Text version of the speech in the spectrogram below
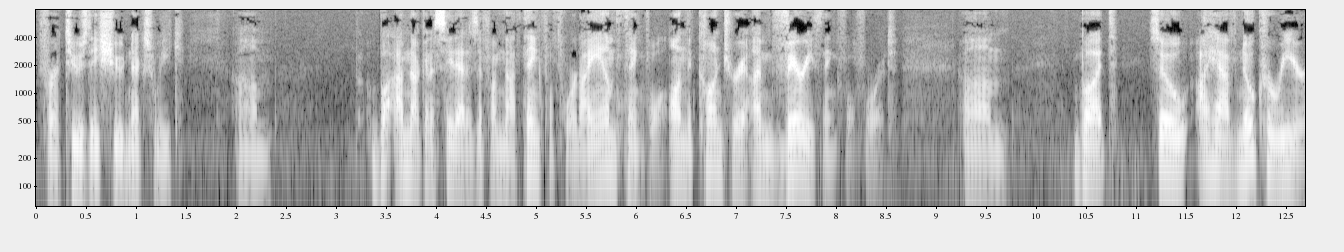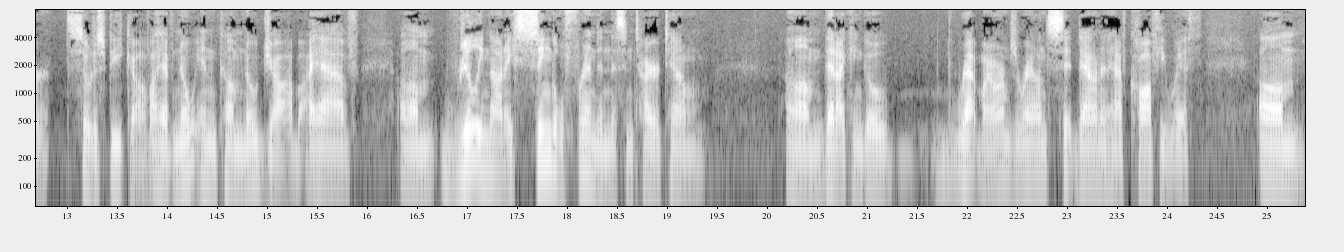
for a Tuesday shoot next week. Um, but I'm not going to say that as if I'm not thankful for it. I am thankful. On the contrary, I'm very thankful for it. Um, but so I have no career, so to speak of. I have no income, no job. I have um, really not a single friend in this entire town um, that I can go wrap my arms around, sit down, and have coffee with. Um,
